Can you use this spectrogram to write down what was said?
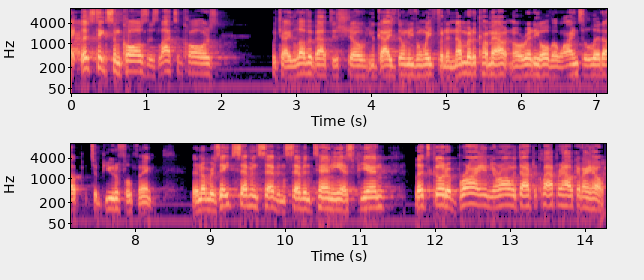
right, let's take some calls. There's lots of callers, which I love about this show. You guys don't even wait for the number to come out, and already all the lines are lit up. It's a beautiful thing. The number is 877 710 ESPN. Let's go to Brian. You're on with Dr. Klapper. How can I help?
